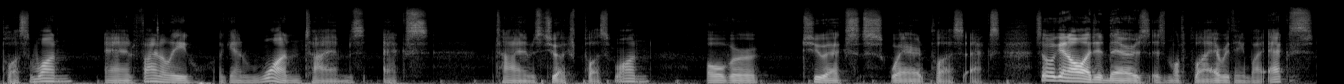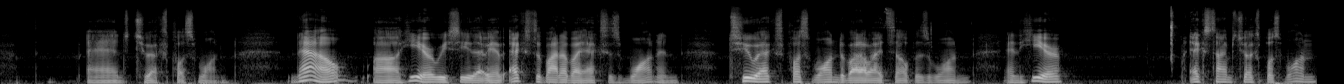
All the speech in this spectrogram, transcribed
plus 1. And finally, again, 1 times x times 2x plus 1 over 2x squared plus x. So again, all I did there is, is multiply everything by x and 2x plus 1. Now, uh, here we see that we have x divided by x is 1, and 2x plus 1 divided by itself is 1. And here, x times 2x plus 1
